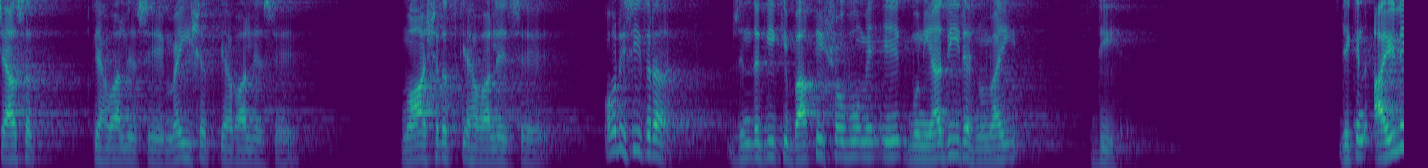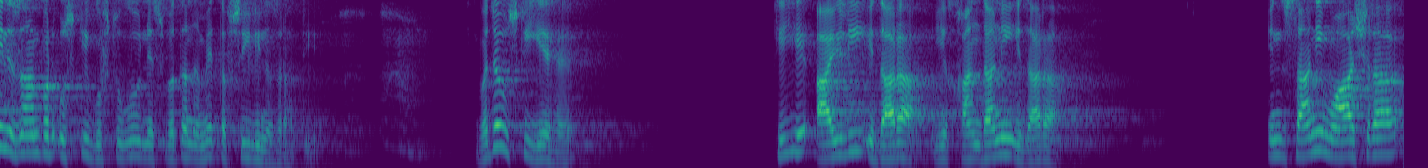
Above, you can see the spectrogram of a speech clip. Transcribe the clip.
سیاست کے حوالے سے، معیشت کے حوالے سے، معاشرت کے حوالے سے اور اسی طرح زندگی کی باقی شعبوں میں ایک بنیادی رہنمائی دی ہے۔ لیکن آئلی نظام پر اس کی گفتگو نسبتاً ہمیں تفصیلی نظر آتی ہے۔ وجہ اس کی یہ ہے کہ یہ آئلی ادارہ، یہ خاندانی ادارہ انسانی معاشرہ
